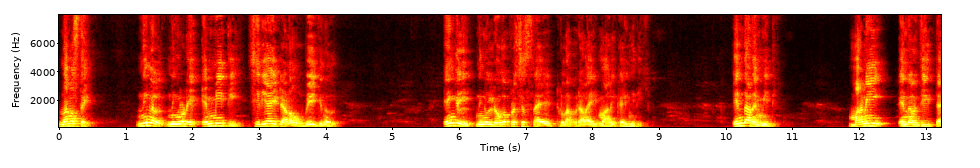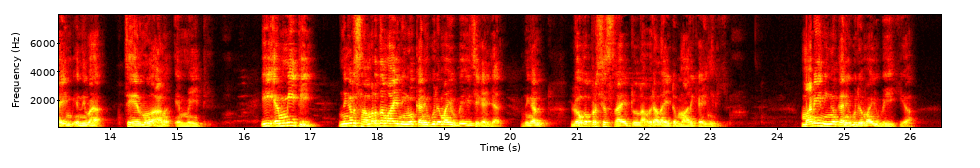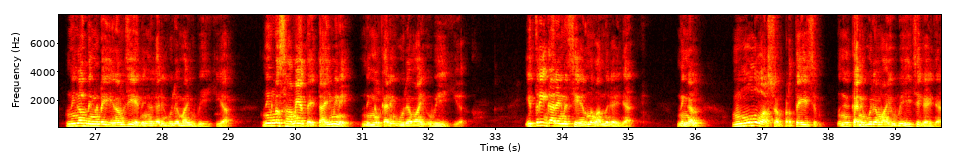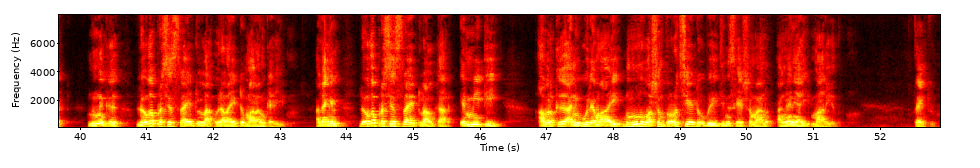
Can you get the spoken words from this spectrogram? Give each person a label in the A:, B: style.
A: നമസ്തേ. നിങ്ങൾ നിങ്ങളുടെ M E T ശരിയായിട്ടാണോ ഉപയോഗിക്കുന്നത്? എങ്കിൽ നിങ്ങൾ ലോകപ്രശസ്തനായിട്ടുള്ള ഒരാളായി മാറിക്കഴിഞ്ഞിരിക്കും. എന്താണ് M E T money energy time എന്നിവ ചേർന്നതാണ് എം ഇ ടി ഈ എം ഇ ടി നിങ്ങൾ സമൃദ്ധമായി നിങ്ങൾക്ക് അനുകൂലമായി ഉപയോഗിച്ചു കഴിഞ്ഞാൽ നിങ്ങൾ ലോകപ്രശസ്തരായിട്ടുള്ള ഒരാളായിട്ട് മാറിക്കഴിഞ്ഞിരിക്കും. മണി നിങ്ങൾക്ക് അനുകൂലമായി ഉപയോഗിക്കുക. നിങ്ങൾ നിങ്ങളുടെ എനർജിയെ നിങ്ങൾക്ക് അനുകൂലമായി ഉപയോഗിക്കുക. നിങ്ങളുടെ സമയത്തെ ടൈമിനെ നിങ്ങൾക്ക് അനുകൂലമായി ഉപയോഗിക്കുക. ഇത്രയും കാര്യങ്ങൾ ചേർന്ന് വന്നു കഴിഞ്ഞാൽ നിങ്ങൾ മൂന്ന് വർഷം പ്രത്യേകിച്ചും നിങ്ങൾക്ക് അനുകൂലമായി ഉപയോഗിച്ച് കഴിഞ്ഞാൽ നിങ്ങൾക്ക് ലോകപ്രശസ്തരായിട്ടുള്ള ഒരാളായിട്ട് മാറാൻ കഴിയും. അല്ലെങ്കിൽ ലോകപ്രശസ്തരായിട്ടുള്ള ആൾക്കാർ എം ഇ ടി അവർക്ക് അനുകൂലമായി മൂന്ന് വർഷം തുടർച്ചയായിട്ട് ഉപയോഗിച്ചതിന് ശേഷമാണ് അങ്ങനെയായി മാറിയത്. Thank you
